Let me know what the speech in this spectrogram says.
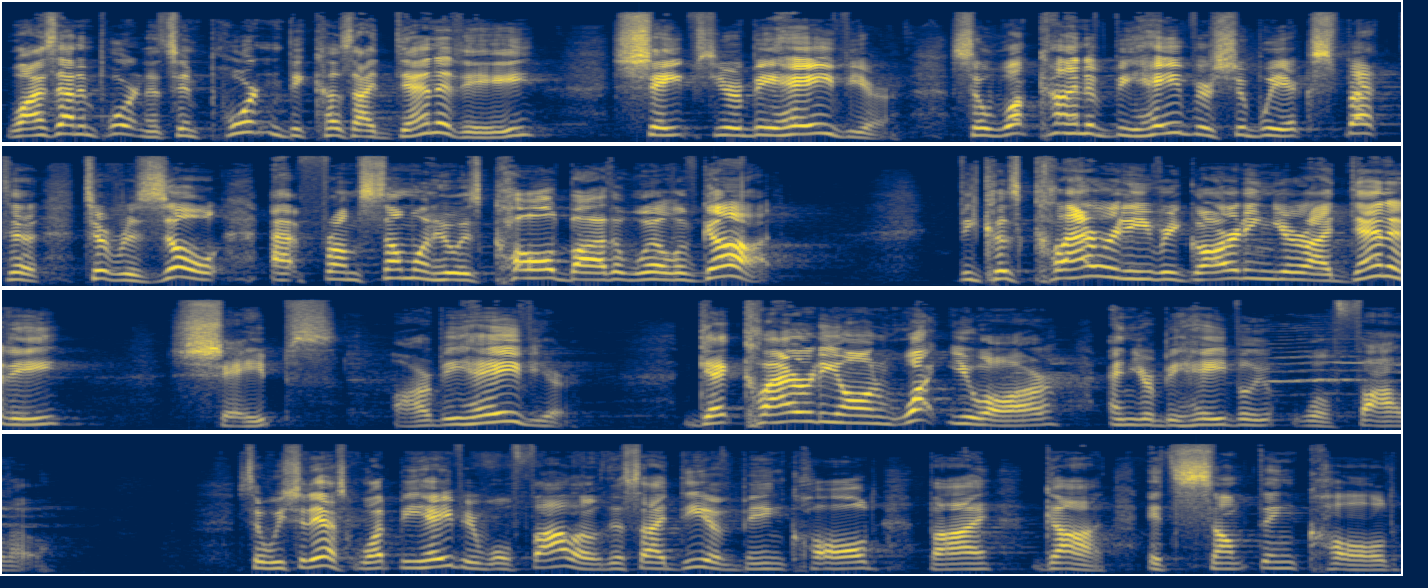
Why is that important? It's important because identity shapes your behavior. So, what kind of behavior should we expect to, to result at, from someone who is called by the will of God? Because clarity regarding your identity shapes our behavior. Get clarity on what you are, and your behavior will follow. So we should ask what behavior will follow this idea of being called by God? It's something called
